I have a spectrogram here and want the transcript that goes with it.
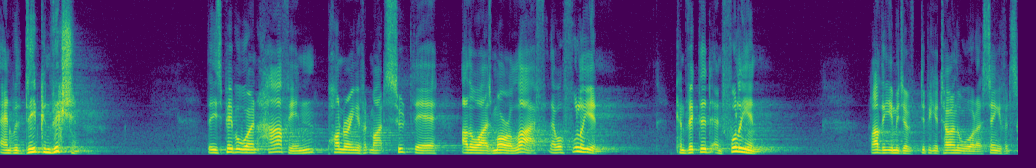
and with deep conviction. These people weren't half in, pondering if it might suit their otherwise moral life, they were fully in convicted and fully in. I love the image of dipping your toe in the water, seeing if it's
